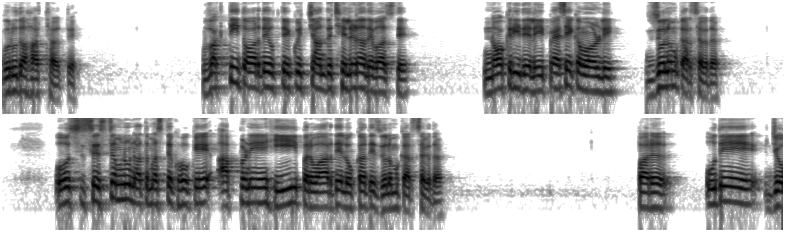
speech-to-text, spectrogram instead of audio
ਗੁਰੂ ਦਾ ਹੱਥ ਹੈ ਉੱਤੇ। ਵਕਤੀ ਤੌਰ ਦੇ ਉੱਤੇ ਕੋਈ ਚੰਦ ਛਿਲੜਾਂ ਦੇ ਵਾਸਤੇ ਨੌਕਰੀ ਦੇ ਲਈ, ਪੈਸੇ ਕਮਾਉਣ ਲਈ ਜ਼ੁਲਮ ਕਰ ਸਕਦਾ। ਉਸ ਸਿਸਟਮ ਨੂੰ ਨਤਮਸਤਕ ਹੋ ਕੇ ਆਪਣੇ ਹੀ ਪਰਿਵਾਰ ਦੇ ਲੋਕਾਂ ਤੇ ਜ਼ੁਲਮ ਕਰ ਸਕਦਾ। ਪਰ ਉਹਦੇ ਜੋ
